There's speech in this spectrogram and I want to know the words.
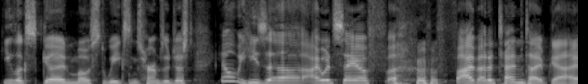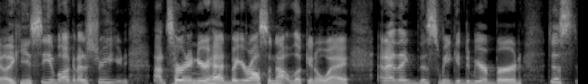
he looks good most weeks in terms of just, you know, he's a, I would say a five out of 10 type guy. Like you see him walking down the street, you're not turning your head, but you're also not looking away. And I think this week at Damiere Byrd, just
